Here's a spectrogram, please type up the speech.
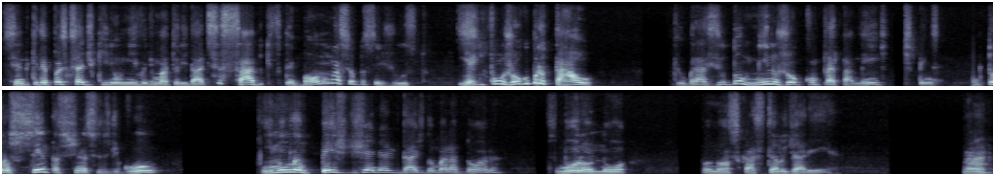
Sendo que depois que você adquire um nível de maturidade, você sabe que futebol não nasceu para ser justo. E aí foi um jogo brutal que o Brasil domina o jogo completamente, tem trocentas chances de gol. E num lampejo de genialidade do Maradona, desmoronou o nosso castelo de areia. Né?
